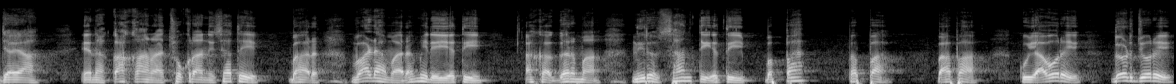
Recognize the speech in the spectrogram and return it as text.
જયા એના કાકાના છોકરાની સાથે બહાર વાડામાં રમી રહી હતી. આખા ઘરમાં નીરવ શાંતિ હતી. પપ્પા પપ્પા બાપા, કોઈ આવો રે, દોડજો રે.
